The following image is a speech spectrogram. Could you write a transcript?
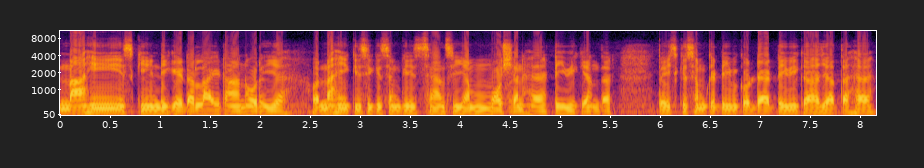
ना ही इसकी इंडिकेटर लाइट ऑन हो रही है और ना ही किसी किस्म की सेंस या मोशन है टीवी के अंदर। तो इस किस्म के टीवी को डैड टीवी कहा जाता है।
